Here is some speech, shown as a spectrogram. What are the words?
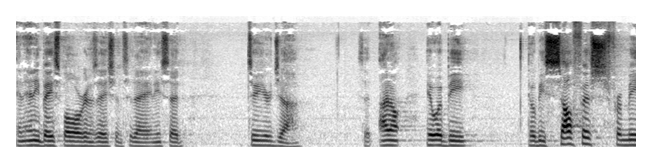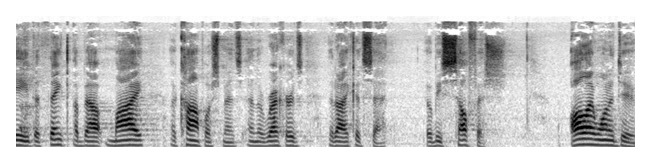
in any baseball organization today? And he said, Do your job. He said, I don't, it would be, it would be selfish for me to think about my accomplishments and the records that I could set. It would be selfish. All I want to do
